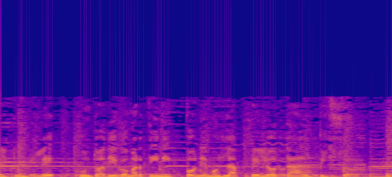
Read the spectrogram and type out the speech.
el Tungelé, junto a Diego Martini, ponemos la pelota al piso.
